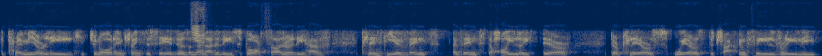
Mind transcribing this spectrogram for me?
The Premier League. Do you know what I'm trying to say? There's yeah. a lot of these sports already have plenty of events events to highlight their their players, whereas the track and field really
